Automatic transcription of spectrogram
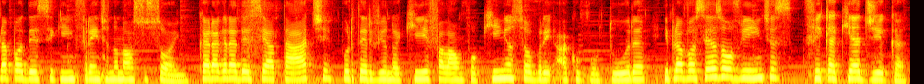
para poder seguir em frente no nosso sonho. Quero agradecer a Tati por ter vindo aqui falar um pouquinho sobre acupuntura e para vocês ouvintes, fica aqui a dica.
